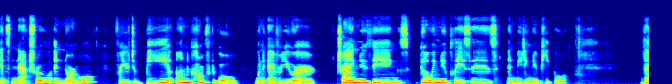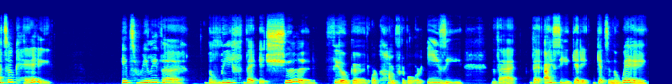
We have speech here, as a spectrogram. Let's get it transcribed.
It's natural and normal for you to be uncomfortable whenever you are trying new things, going new places, and meeting new people. That's okay. It's really the belief that it should feel good or comfortable or easy that that I see getting gets in the way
